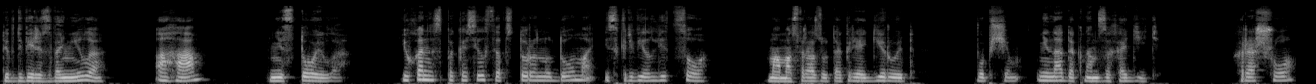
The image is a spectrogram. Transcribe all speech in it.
«Ты в дверь звонила?» «Ага». «Не стоило». Юханес покосился в сторону дома и скривил лицо. «Мама сразу так реагирует. В общем, не надо к нам заходить». «Хорошо,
